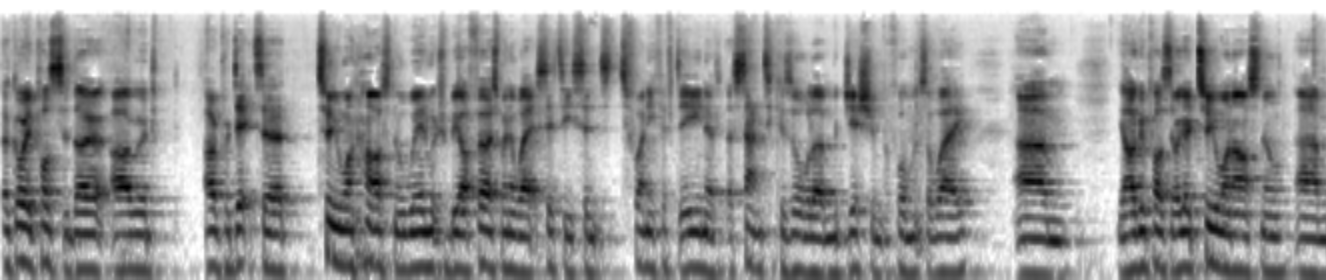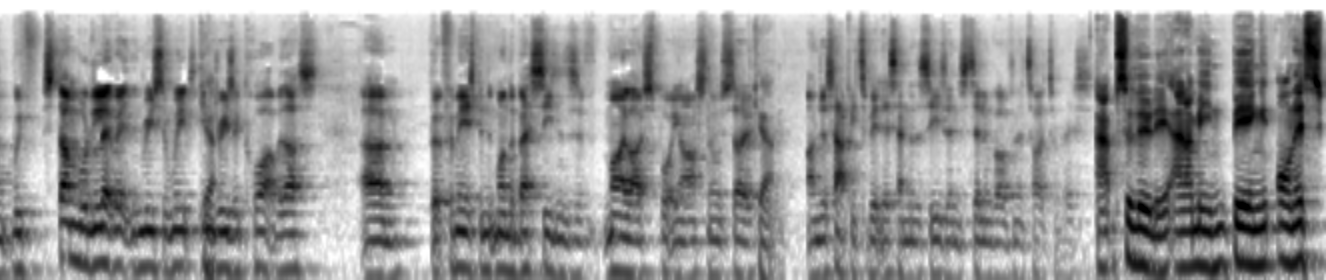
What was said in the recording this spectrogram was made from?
got positive though. I would I would predict a two-one Arsenal win, which would be our first win away at City since 2015. A, a Santi Cazorla magician performance away. Um, yeah, I'll go positive. I go two-one Arsenal. Um, we've stumbled a little bit in recent weeks. Yeah. Injuries are caught up with us. Um, but for me, it's been one of the best seasons of my life supporting Arsenal. So Yeah. I'm just happy to be at this end of the season, still involved in the title race. Absolutely. And I mean, being honest,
